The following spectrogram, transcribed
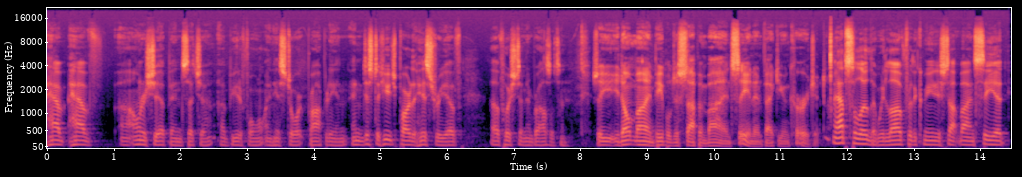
have have ownership in such a, a beautiful and historic property, and, and just a huge part of the history of of Hoschton and Braselton. So you, you don't mind people just stopping by and seeing it. In fact, you encourage it. Absolutely. We'd love for the community to stop by and see it.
